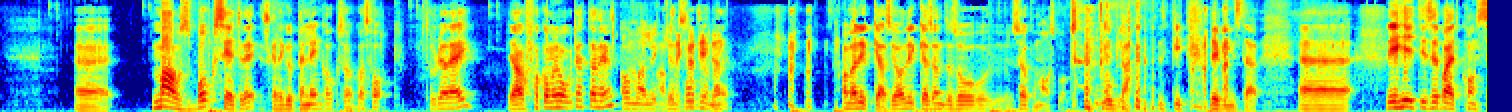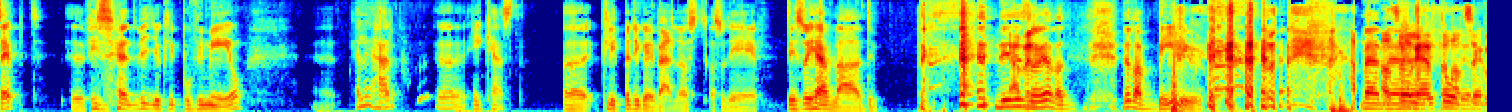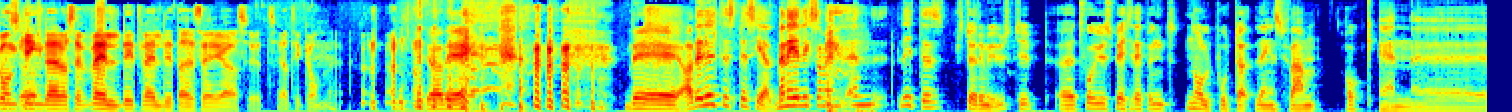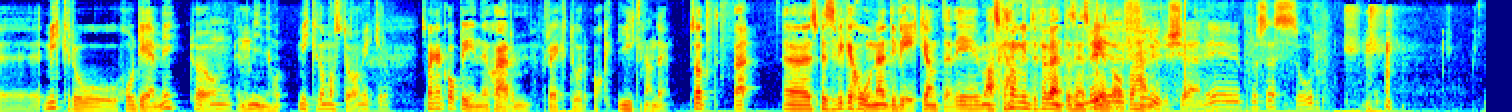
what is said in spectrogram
Uh, Mousebox heter det. Jag ska lägga upp en länk också, gott folk. Tror jag dig? Jag får komma ihåg detta nu. Om man lyckas. Anteckna tiden. Om jag lyckas. Jag lyckas inte så sök på Mousebox. Googla. Det fin- det finns där. Eh, det är hittills bara ett koncept. Eh, Det finns ett videoklipp på Vimeo. Eh, eller här på uh, Acast. Eh, klippet tycker jag är värdelöst. Alltså det är, det är så jävla... typ- det är Ja, men- så jävla... Det är jävla B ut. men... Alltså eh, chefen dålig alltså går omkring där och ser väldigt, väldigt seriös ut. Jag tycker om det. Ja, det är, det är, ja, det är lite speciellt. Men det är liksom en, en lite större mus typ. Eh, Två USB 3.0-portar längst fram och en eh, mikro HDMI tror jag. Mm. En mini, mikro måste det vara. Mikro. Så man kan koppla in en skärm, projektor och liknande. Så att äh, äh, specifikationer, det vet jag inte. Är, man ska nog inte förvänta sig en Det är en speldator här fyrkärnig processor.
